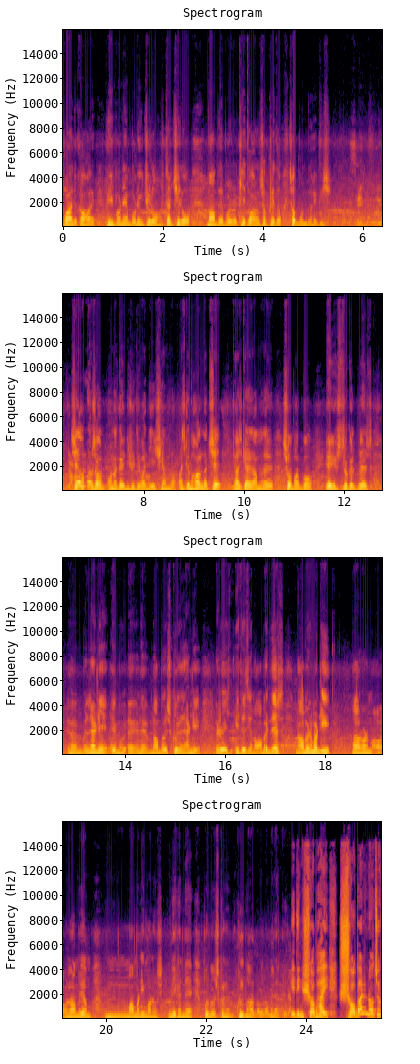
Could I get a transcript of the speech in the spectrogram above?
পড়ালেখা হয়। ফ্রি ফোনে বোর্ডিং ছিল হোস্টেল ছিল। মা পরিবার খেত আরও সব খেত, সব বন্ধ হয়ে গেছে। সে আমরা সব ওনাকে বৃহস্পতিবার দিয়েছি আমরা। আজকে ভালো লাগছে আজকে আমাদের সৌভাগ্য এই হিস্টোরিক্যাল প্লেস ল্যান্ডে এই নবর স্কুল ল্যান্ডে এটা এতে নবাবের দেশ নবাবের মাটি হ্যাঁ মামাটি মানুষ। এখানে পরিবেশ করলেন। খুবই ভালো এদিন সভায় সবার নজর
